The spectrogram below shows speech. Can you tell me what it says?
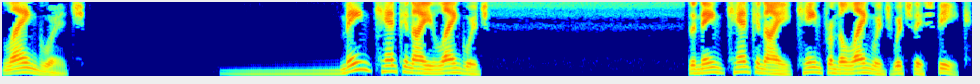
Language Main Kankanai language the name Kankanai came from the language which they speak.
